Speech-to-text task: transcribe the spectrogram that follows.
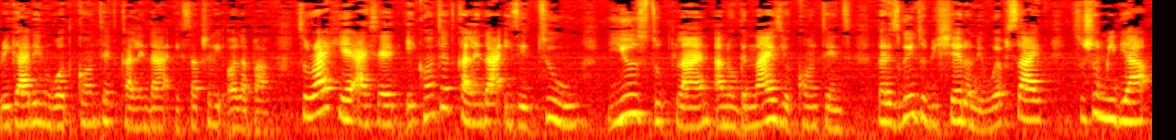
regarding what content calendar is actually all about. So right here i said a content calendar is a tool used to plan and organize your content that is going to be shared on your website social media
